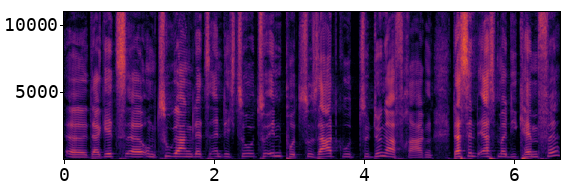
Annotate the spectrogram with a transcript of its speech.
Äh, da geht es äh, um Zugang letztendlich zu, zu Input, zu Saatgut, zu Düngerfragen. Das sind erstmal die Kämpfe.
